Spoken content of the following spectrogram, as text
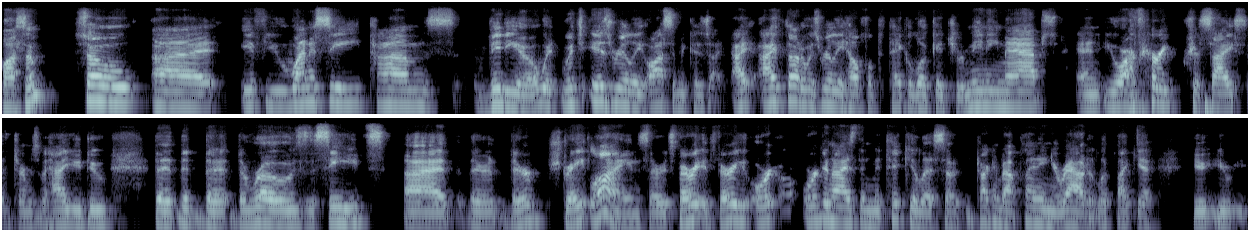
Awesome. So uh, if you want to see Tom's video, which, which, is really awesome because I, I thought it was really helpful to take a look at your mini maps and you are very precise in terms of how you do the the the, the rows, the seeds. Uh, they're they're straight lines. There, it's very it's very or, organized and meticulous. So talking about planning your route, it looked like you you you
